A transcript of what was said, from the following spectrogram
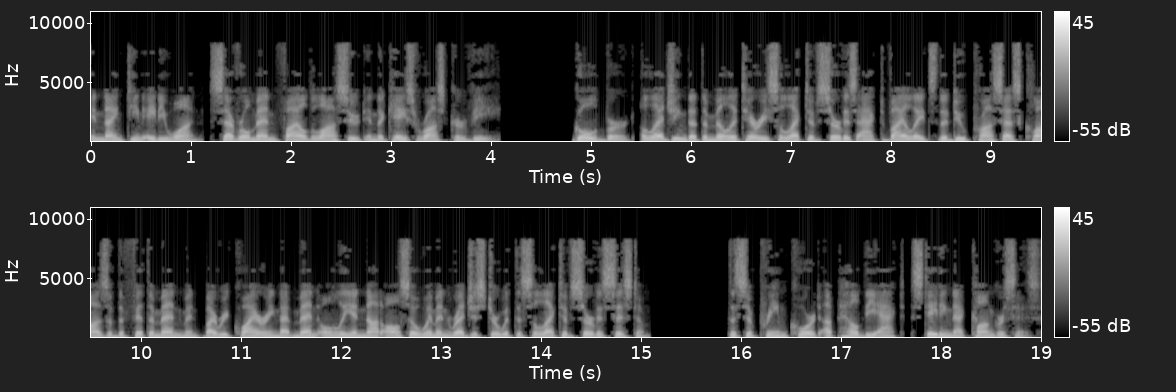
In 1981, several men filed lawsuit in the case Rostker v. Goldberg, alleging that the Military Selective Service Act violates the Due Process Clause of the Fifth Amendment by requiring that men only and not also women register with the Selective Service system. The Supreme Court upheld the act, stating that Congress's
